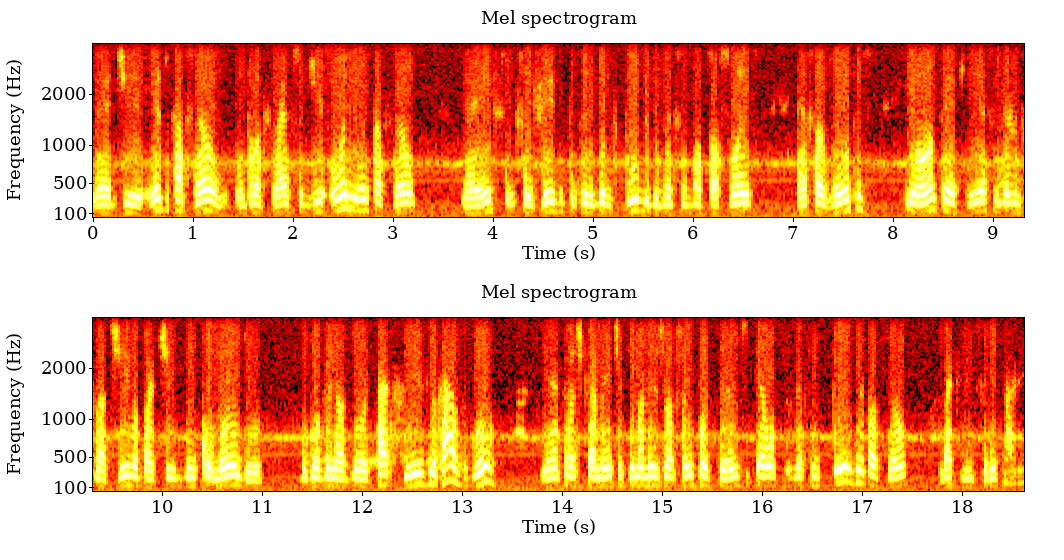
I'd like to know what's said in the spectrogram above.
né, de educação, um processo de orientação. Né, esse foi feito por servidores públicos, essas atuações, essas outras. E ontem aqui a Assembleia Legislativa, a partir um comando do governador Tarcísio, rasgou né, praticamente aqui uma legislação importante, que é uma preservação da crise sanitária.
